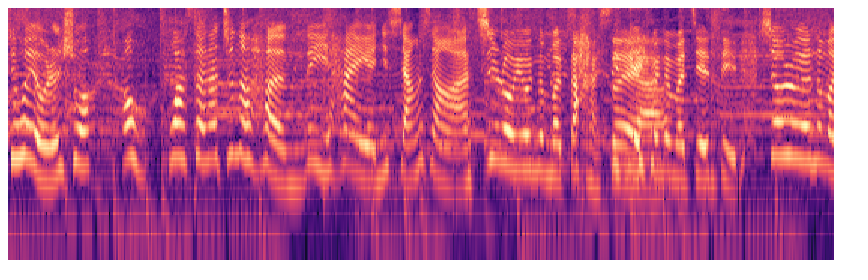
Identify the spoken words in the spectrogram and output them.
就会有人说，哦，哇塞，他真的很厉害耶！你想想啊，肌肉又那么大，心也又那么坚定，收入又那么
